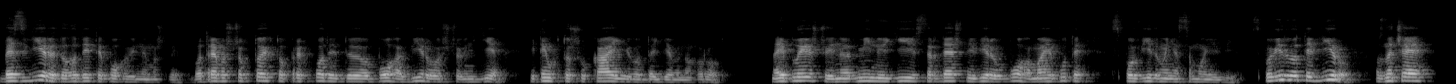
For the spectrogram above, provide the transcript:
без віри догодити Богові неможливо, бо треба, щоб той, хто приходить до Бога, вірував, що Він є, і тим, хто шукає Його, дає винагороду. Найближчою і неодмінною дією сердечної віри в Бога має бути сповідування самої віри. Сповідувати віру означає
